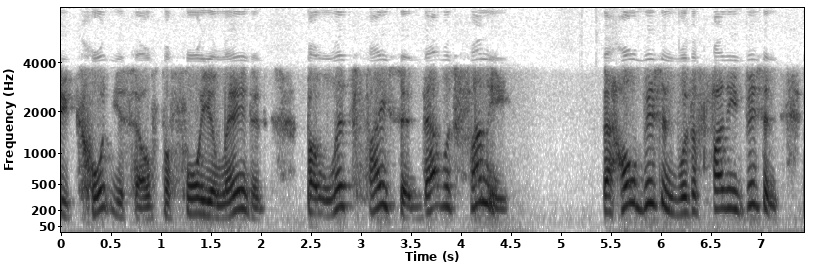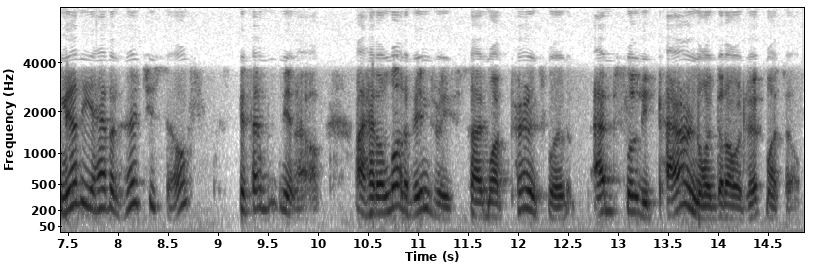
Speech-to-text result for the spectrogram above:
you caught yourself before you landed. But let's face it, that was funny. That whole vision was a funny vision. Now that you haven't hurt yourself, because you know, I had a lot of injuries, so my parents were absolutely paranoid that I would hurt myself.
